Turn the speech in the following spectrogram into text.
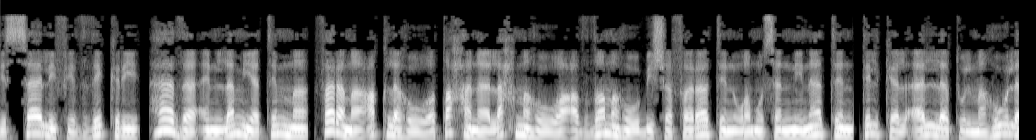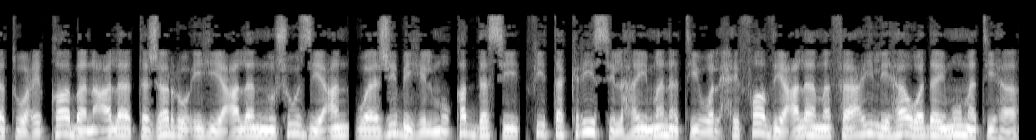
السالف الذكر، هذا هذا إن لم يتم فرم عقله وطحن لحمه وعظمه بشفرات ومسننات تلك الآلة المهولة عقابا على تجرؤه على النشوز عن واجبه المقدس في تكريس الهيمنة والحفاظ على مفاعيلها وديمومتها.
